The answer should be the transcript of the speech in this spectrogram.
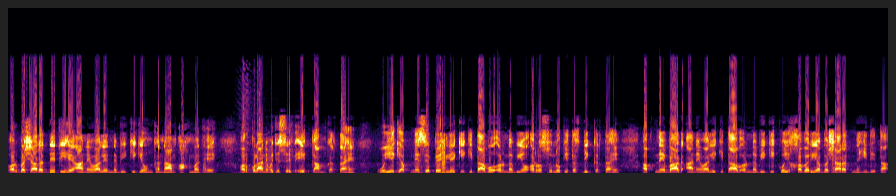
और बशारत देती है आने वाले नबी की कि उनका नाम अहमद है। और कुरान मजीद सिर्फ़ एक काम करता है, वो ये कि अपने से पहले की किताबों और नबियों और रसूलों की तस्दीक करता है। अपने बाद आने वाली किताब और नबी की कोई खबर या बशारत नहीं देता,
